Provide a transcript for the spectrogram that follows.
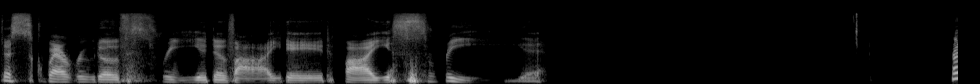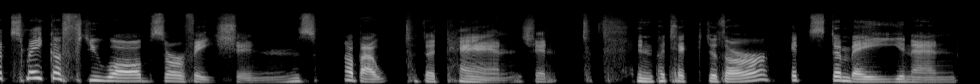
the square root of three divided by three. Let's make a few observations about the tangent. In particular, its domain and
